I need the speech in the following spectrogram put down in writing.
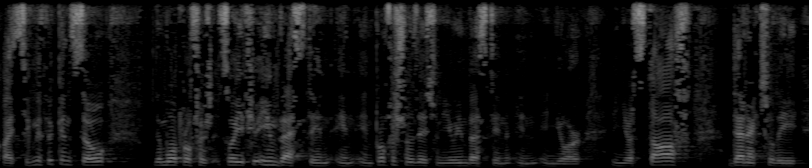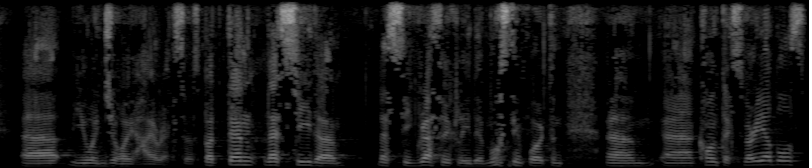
quite significant. So the more so if you invest in, in, in professionalization, you invest in, in, in, your, in your staff, then actually uh, you enjoy higher access. But then let's see the, let's see graphically the most important um, uh, context variables.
